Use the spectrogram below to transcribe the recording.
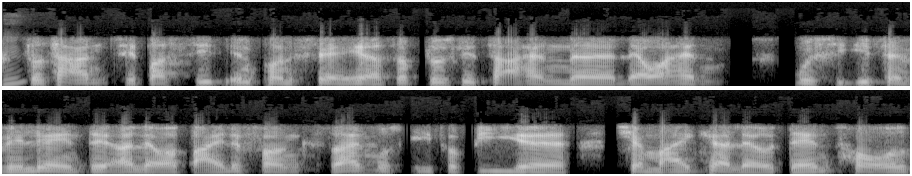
Mm. Så tager han til Brasilien på en ferie, og så pludselig tager han, øh, laver han musik i favelaen der og laver bejlefunk. Så er han måske forbi øh, Jamaica og laver dancehall.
